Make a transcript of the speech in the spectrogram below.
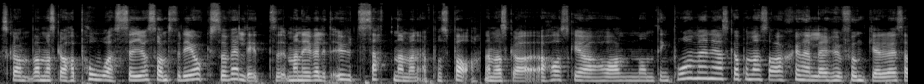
ska, vad man ska ha på sig och sånt. För det är också väldigt, man är väldigt utsatt när man är på spa. När man ska, jaha ska jag ha någonting på mig när jag ska på massagen eller hur funkar det? Så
